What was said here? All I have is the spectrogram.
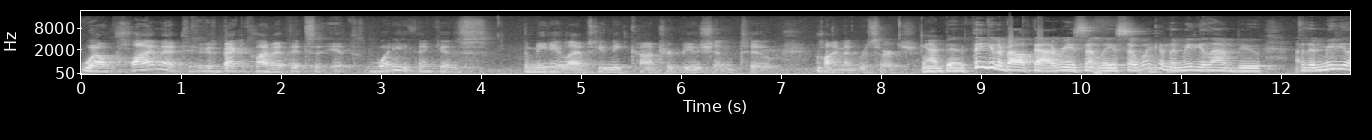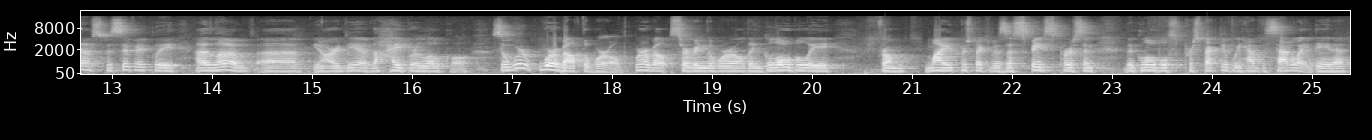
Well, climate, back to climate, it's, it's, what do you think is the Media Lab's unique contribution to climate research? I've been thinking about that recently. So, what can the Media Lab do? For the Media Lab specifically, I love uh, you know our idea of the hyper local. So we're we're about the world. We're about serving the world and globally. From my perspective as a space person, the global perspective, we have the satellite data.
